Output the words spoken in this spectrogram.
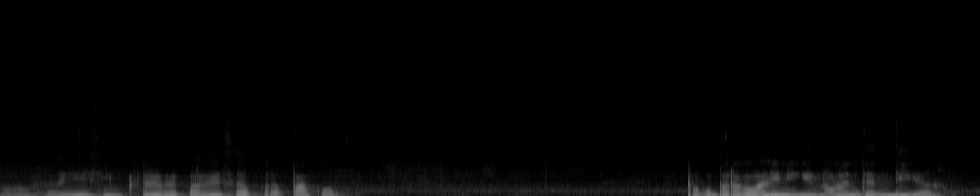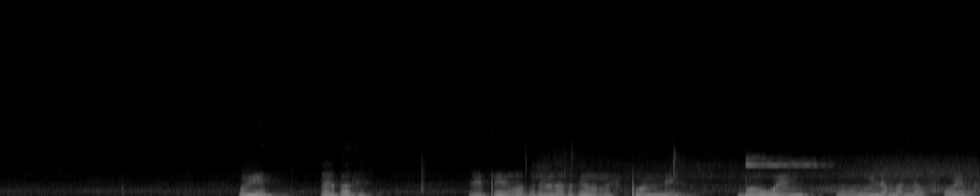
Vamos ahí, Sinclair de cabeza para Paco. Paco para Cavalini que no lo entendía. Muy bien, da el pase. Le pega, pero el arquero responde. Bowen, uy, la manda afuera.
